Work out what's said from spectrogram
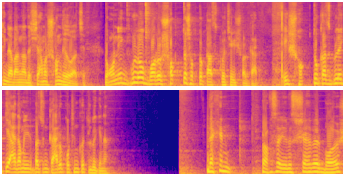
কিনা বাংলাদেশে আমার সন্দেহ আছে। তো অনেকগুলো বড় শক্ত শক্ত কাজ করছে এই সরকার। এই শক্ত কাজগুলো কি আগামী নির্বাচনকে আরও কঠিন করে তুলবে কিনা? দেখেন, প্রফেসর ইউনুস সাহেবের বয়স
